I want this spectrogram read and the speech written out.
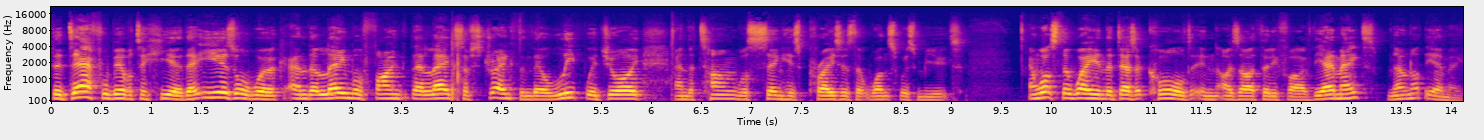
the deaf will be able to hear, their ears will work, and the lame will find that their legs have strength and they'll leap with joy, and the tongue will sing his praises that once was mute. And what's the way in the desert called in Isaiah 35? The M8? No, not the M8.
